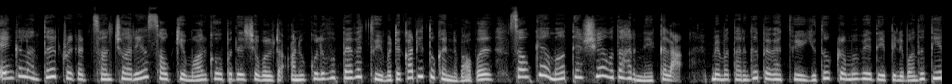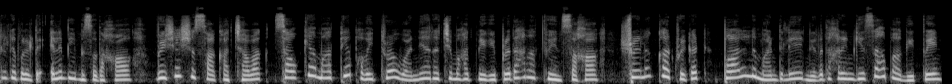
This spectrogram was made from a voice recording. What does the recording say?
එංගලන්ත ක්‍රිකට් සංචාරය සෞඛ්‍ය මාර්ගෝපදේශවලට අනුකූලව පැවැත්වීමට කටයුතු කරන බව සෞඛ්‍ය අමාත්‍යංශය අවධාරණය කළා. මෙම තරඟ පැවැත්විය යුතු ක්‍රමවේදය පිළිබඳ තීරණවලට එළඹීම සඳහා විශේෂ සාකච්ඡාවක් සෞඛ්‍ය අමාත්‍ය පවිත්‍ර වන්‍යාරච්චි මහත්මියගේ ප්‍රධානත්වයෙන් සහ ශ්‍රී ලංකා ක්‍රිකට් පාලන මණ්ඩලයේ නිලධාරීන්ගේ සහභාගීත්වයෙන්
